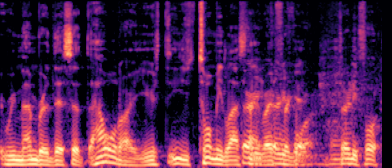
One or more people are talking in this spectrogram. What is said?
remembered this. At how old are you? You told me last 30, night, but I 34, forget. yeah. 34.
